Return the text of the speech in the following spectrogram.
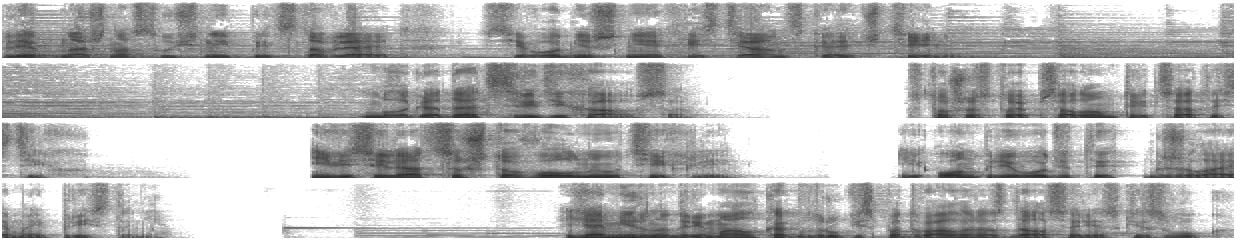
«Хлеб наш насущный» представляет сегодняшнее христианское чтение. Благодать среди хаоса. 106 Псалом, 30 стих. «И веселятся, что волны утихли, и он приводит их к желаемой пристани». Я мирно дремал, как вдруг из подвала раздался резкий звук,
